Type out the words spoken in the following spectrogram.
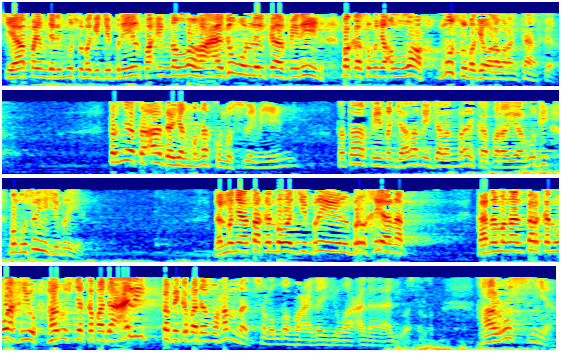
Siapa yang menjadi musuh bagi Jibril, fa innallaha aduun lil kafirin. Maka sungguhnya Allah musuh bagi orang-orang kafir. Ternyata ada yang mengaku muslimin, tetapi menjalani jalan mereka para Yahudi membusuhi Jibril. Dan menyatakan bahwa Jibril berkhianat. Karena mengantarkan wahyu harusnya kepada Ali tapi kepada Muhammad sallallahu alaihi wa ala alihi wasallam. Harusnya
